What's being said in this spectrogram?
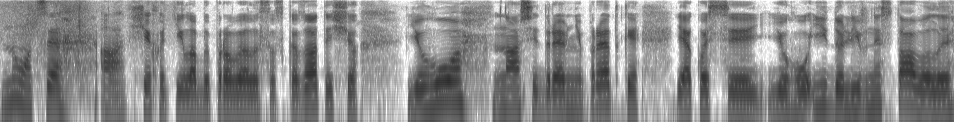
Ну, оце, а, ще хотіла би про Велеса сказати, що його наші древні предки якось е, його ідолів не ставили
